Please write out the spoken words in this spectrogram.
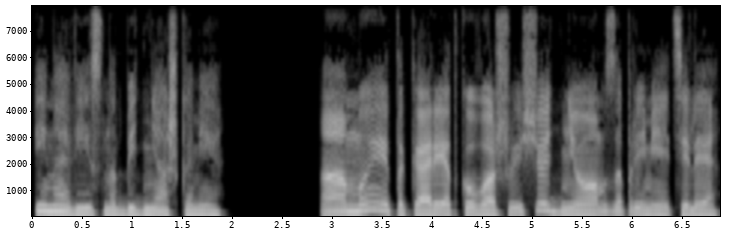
и навис над бедняжками. «А мы-то каретку вашу еще днем заприметили.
